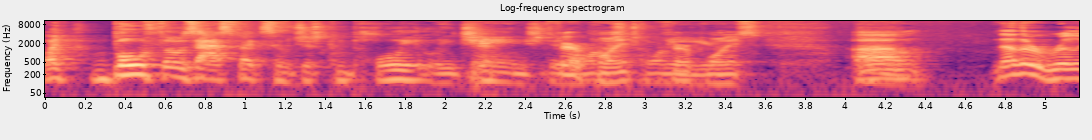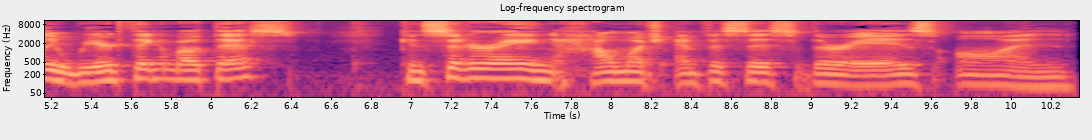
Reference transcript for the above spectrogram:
like both those aspects have just completely changed Fair in the point. last 20 Fair years. point. Um, another really weird thing about this, considering how much emphasis there is on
